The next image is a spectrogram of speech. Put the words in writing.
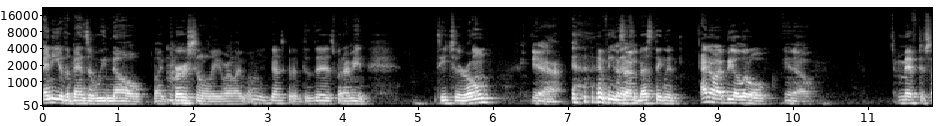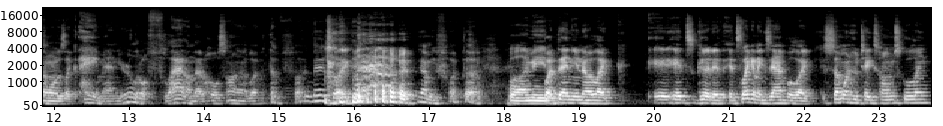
any of the bands that we know, like mm-hmm. personally. We're like, well, you guys could have did this, but I mean, teach their own. Yeah. I mean that's I'm- the best thing that. I know I'd be a little, you know, miffed if someone was like, "Hey, man, you're a little flat on that whole song." I'm like, "What the fuck, bitch? Like, you got me fucked up." Well, I mean, But then you know, like, it, it's good. It, it's like an example. Like someone who takes homeschooling,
